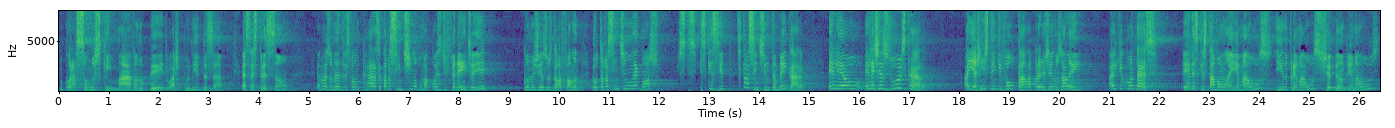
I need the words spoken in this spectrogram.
o coração nos queimava no peito, eu acho bonita essa, essa expressão. É mais ou menos eles falando, cara, você estava sentindo alguma coisa diferente aí? Quando Jesus estava falando, eu estava sentindo um negócio esquisito. Você estava sentindo também, cara? Ele é, o, ele é Jesus, cara. Aí a gente tem que voltar lá para Jerusalém. Aí o que acontece? Eles que estavam lá em Emaús, indo para Emaús, chegando em Emaús,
